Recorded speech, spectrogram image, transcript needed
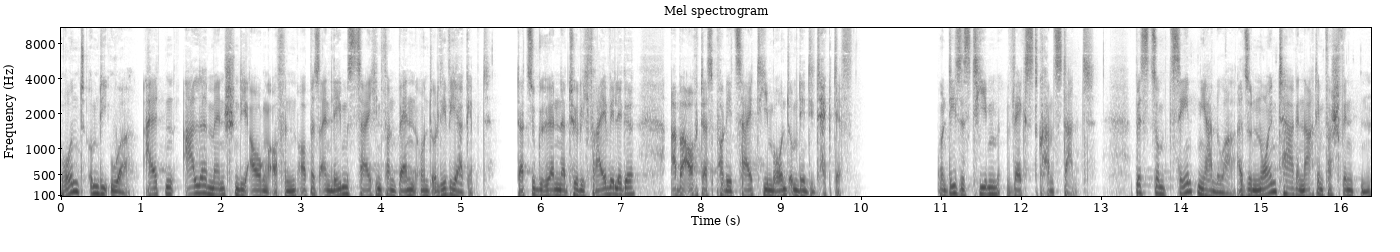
Rund um die Uhr halten alle Menschen die Augen offen, ob es ein Lebenszeichen von Ben und Olivia gibt. Dazu gehören natürlich Freiwillige, aber auch das Polizeiteam rund um den Detective. Und dieses Team wächst konstant. Bis zum 10. Januar, also neun Tage nach dem Verschwinden,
